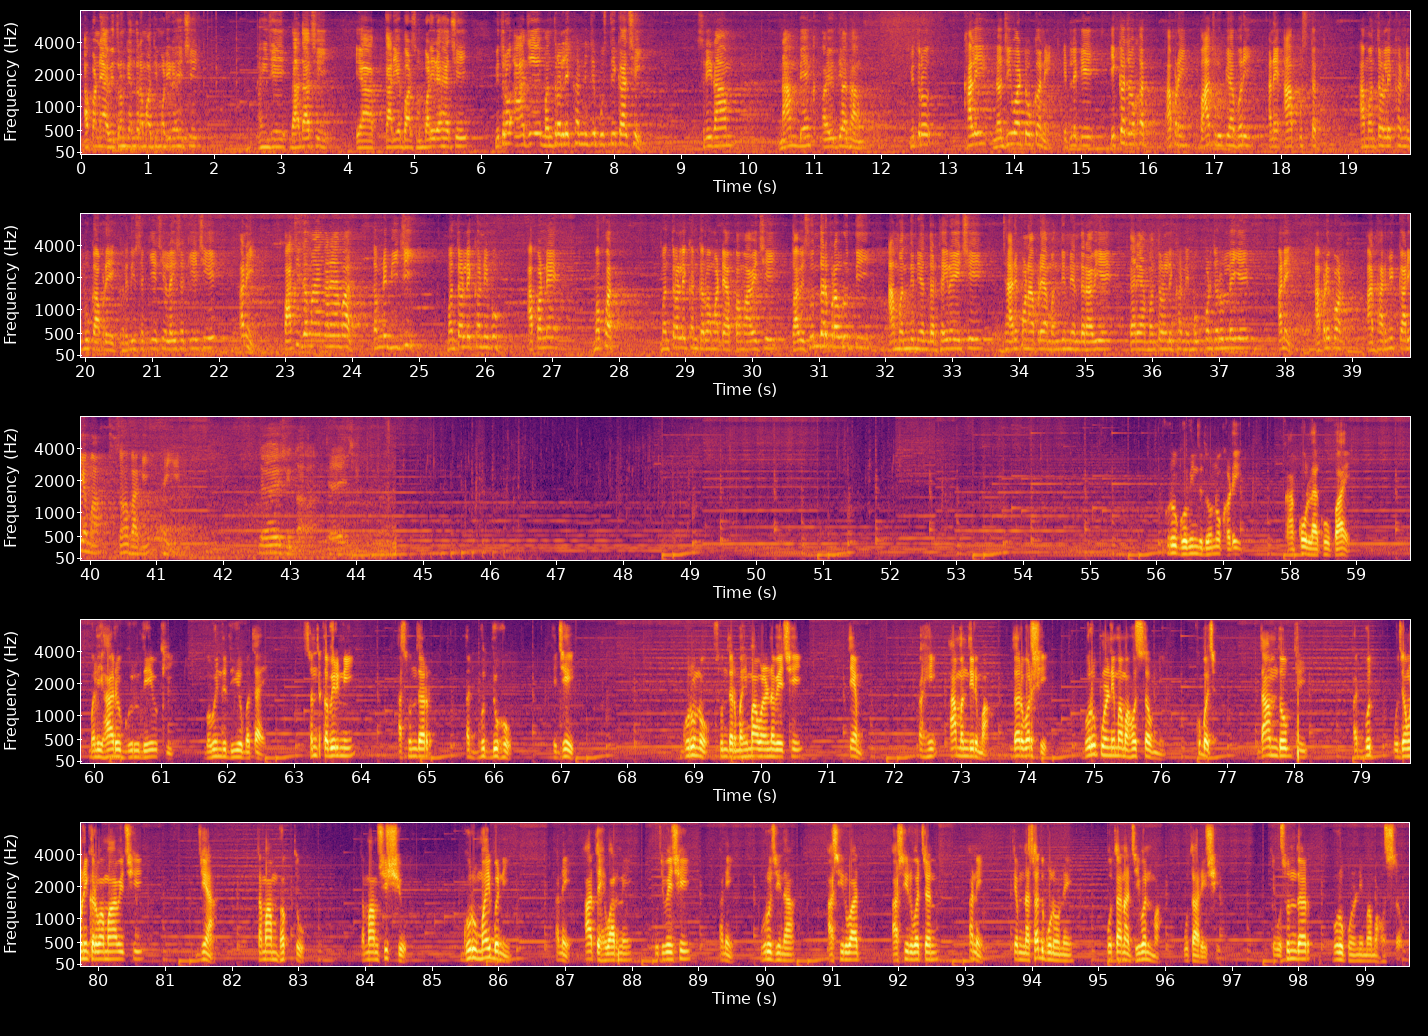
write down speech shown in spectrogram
આપણને આ વિતરણ કેન્દ્રમાંથી મળી રહે છે. અહીં જે દાદા છે, એ આ કાર્યભાર સંભાળી રહ્યા છે. મિત્રો, આ જે મંત્રલેખનની જે પુસ્તિકા છે શ્રી રામ નામ બેંક અયોધ્યાધામ. મિત્રો, ખાલી નજીવા ટોકને એટલે કે એક જ વખત આપણે પાંચ રૂપિયા ભરી અને આ પુસ્તક, આ મંત્રલેખનની બુક આપણે ખરીદી શકીએ છીએ, લઈ શકીએ છીએ. અને પાછી જમા કર્યા બાદ તમને બીજી મંત્રલેખનની બુક આપણને મફત મંત્રલેખન કરવા માટે આપવામાં આવે છે. તો આવી સુંદર પ્રવૃત્તિ આ મંદિરની અંદર થઈ રહી છે. જ્યારે પણ આપણે આ મંદિરની અંદર આવીએ ત્યારે આ મંત્રલેખનની બુક પણ જરૂર લઈએ અને આપણે પણ આ ધાર્મિક કાર્યમાં સહભાગી થઈએ. જય સીતારામ. જય ગુરુ ગોવિંદ દોનો ખડી. કાંકો લાગુ ભાઈ બલિહારું ગુરુદેવ કી ગોવિંદ દિયો બતાય. સંત કબીરની આ સુંદર અદ્ભુત દુહો કે જે ગુરુનો સુંદર મહિમા વર્ણવે છે, તેમ અહીં આ મંદિરમાં દર વર્ષે ગુરુ પૂર્ણિમા મહોત્સવની ખૂબ જ ધામધૂમથી અદ્ભુત ઉજવણી કરવામાં આવે છે. જ્યાં તમામ ભક્તો, તમામ શિષ્યો ગુરુમય બની અને આ તહેવારને ઉજવે છે અને ગુરુજીના આશીર્વાદ, આશીર્વચન અને તેમના સદગુણોને પોતાના જીવનમાં ઉતારે છે. તેવો સુંદર ગુરુ પૂર્ણિમા મહોત્સવ.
